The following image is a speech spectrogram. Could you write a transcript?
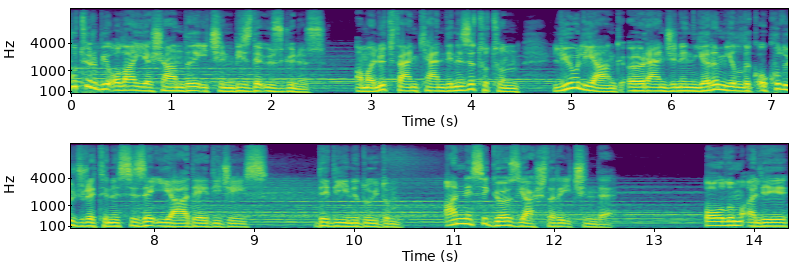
"Bu tür bir olay yaşandığı için biz de üzgünüz. Ama lütfen kendinizi tutun. Liu Liang öğrencinin yarım yıllık okul ücretini size iade edeceğiz." Dediğini duydum. Annesi gözyaşları içinde. Oğlum Ali,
